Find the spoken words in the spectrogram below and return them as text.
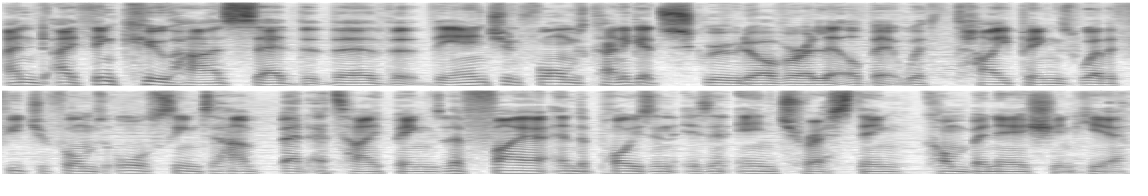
And I think Khu has said that the, the, the ancient forms kind of get screwed over a little bit with typings where the future forms all seem to have better typings. The fire and the poison is an interesting combination here.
